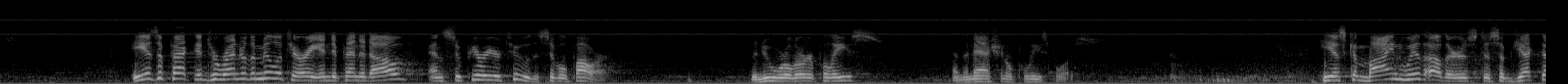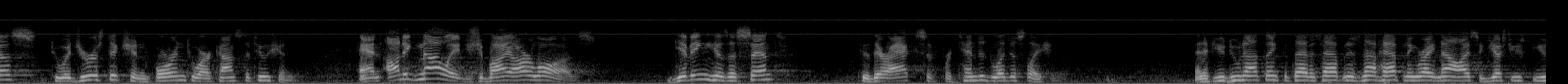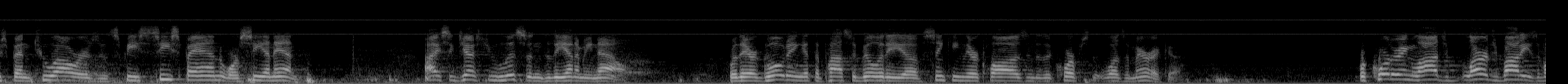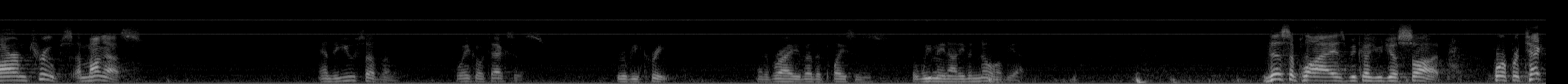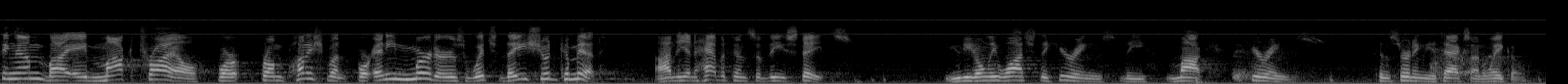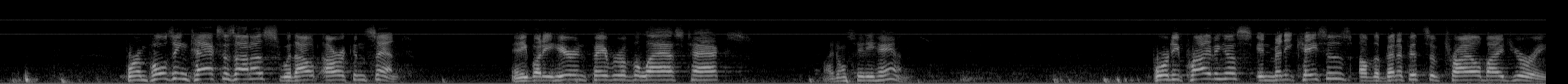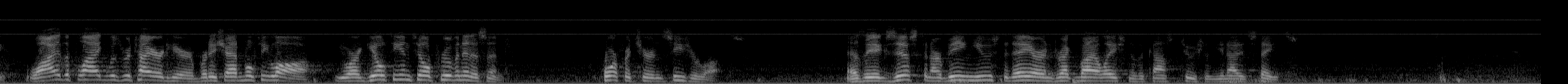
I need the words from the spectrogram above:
He is affected to render the military independent of and superior to the civil power, the New World Order Police, and the National Police Force. He has combined with others to subject us to a jurisdiction foreign to our Constitution and unacknowledged by our laws, giving his assent to their acts of pretended legislation. And if you do not think that that is happening, is not happening right now, I suggest you, you spend two hours with C-SPAN or CNN. I suggest you listen to the enemy now, for they are gloating at the possibility of sinking their claws into the corpse that was America. We're quartering large, large bodies of armed troops among us, and the use of them, Waco, Texas, Ruby Creek, and a variety of other places that we may not even know of yet. This applies because you just saw it. For protecting them by a mock trial for, from punishment for any murders which they should commit on the inhabitants of these states. You need only watch the hearings, the mock hearings concerning the attacks on Waco. For imposing taxes on us without our consent. Anybody here in favor of the last tax? I don't see any hands for depriving us, in many cases, of the benefits of trial by jury. Why the flag was retired here, British Admiralty law. You are guilty until proven innocent. Forfeiture and seizure laws. As they exist and are being used today are in direct violation of the Constitution of the United States.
